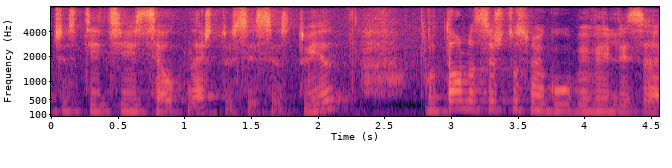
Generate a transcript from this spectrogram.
частици се от нещо се състоят. Протона също сме го обявили за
